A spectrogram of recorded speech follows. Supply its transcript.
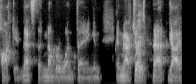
pocket. That's the number one thing. And and Mac Jones, right. that guy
